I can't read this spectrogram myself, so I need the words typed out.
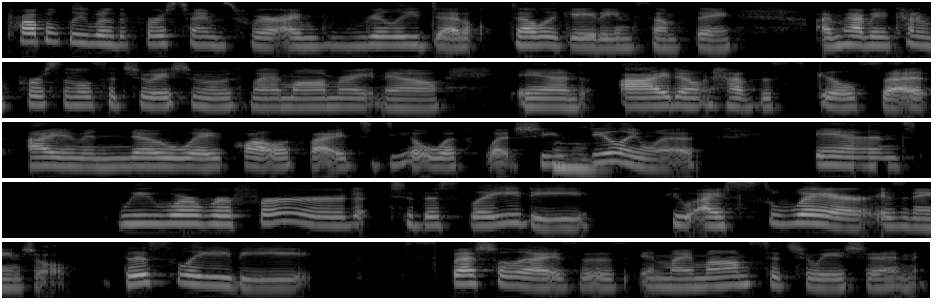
probably one of the first times where I'm really de- delegating something. I'm having a kind of personal situation with my mom right now, and I don't have the skill set. I am in no way qualified to deal with what she's mm-hmm. dealing with. And we were referred to this lady who I swear is an angel. This lady specializes in my mom's situation.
